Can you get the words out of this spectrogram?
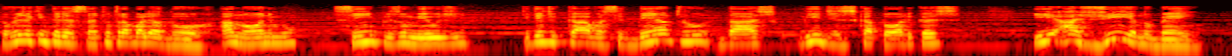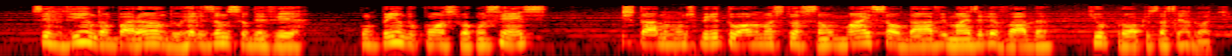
Eu vejo aqui interessante um trabalhador anônimo, simples, humilde, que dedicava-se dentro das lides católicas e agia no bem, servindo, amparando, realizando seu dever, cumprindo com a sua consciência, está no mundo espiritual numa situação mais saudável e mais elevada que o próprio sacerdote.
